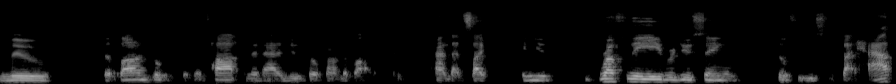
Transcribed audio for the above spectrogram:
move the bottom filter to the top, and then add a new filter on the bottom. And kind of that cycle continues, roughly reducing filter usage by half.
